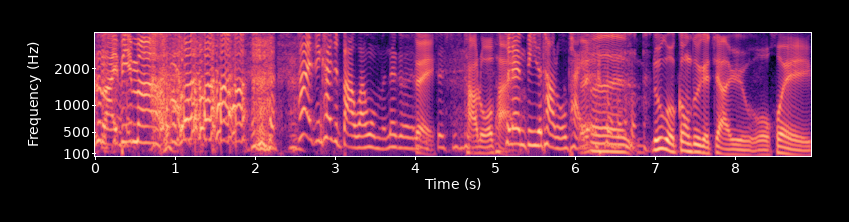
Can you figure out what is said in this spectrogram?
是来宾吗？他已经开始把玩我们那个对，就是塔罗牌。Plan B 的塔罗牌。呃，如果共度一个假日，我会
